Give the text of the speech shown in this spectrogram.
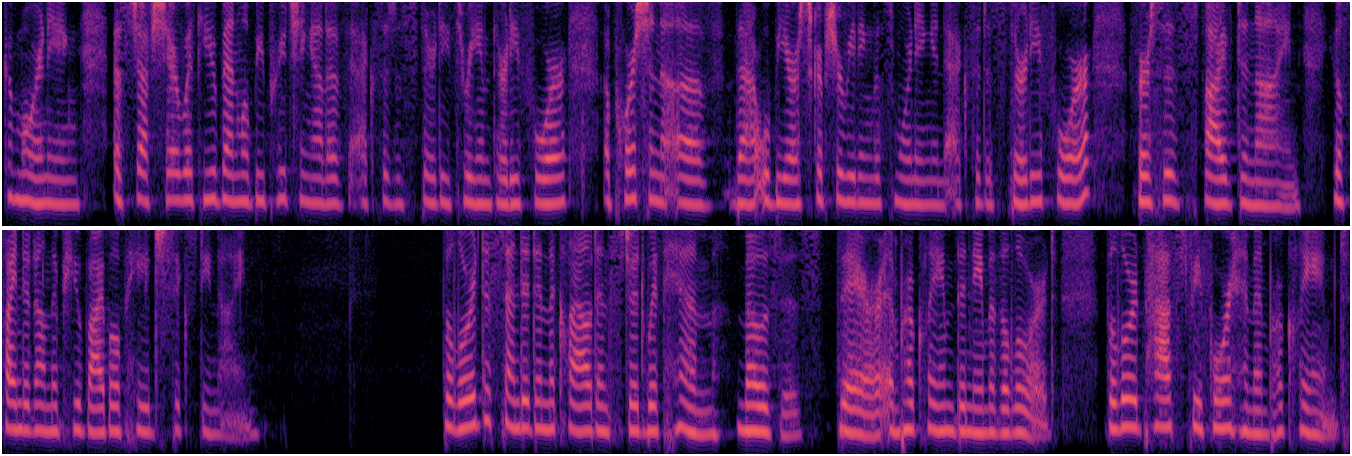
Good morning. As Jeff shared with you, Ben will be preaching out of Exodus 33 and 34. A portion of that will be our scripture reading this morning in Exodus 34, verses 5 to 9. You'll find it on the Pew Bible, page 69. The Lord descended in the cloud and stood with him, Moses, there, and proclaimed the name of the Lord. The Lord passed before him and proclaimed,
